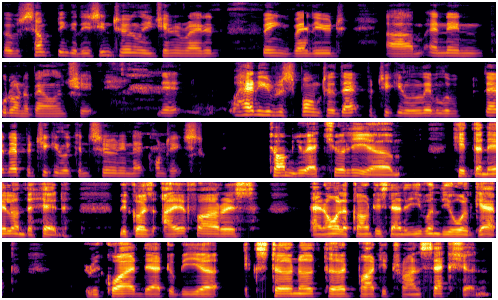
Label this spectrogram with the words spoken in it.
of something that is internally generated being valued um, and then put on a balance sheet. How do you respond to that particular level of that, that particular concern in that context? Tom, you actually um, hit the nail on the head because IFRS and all accounting standards, even the old GAAP, required there to be a external third party transaction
